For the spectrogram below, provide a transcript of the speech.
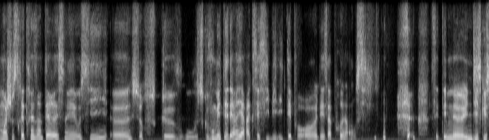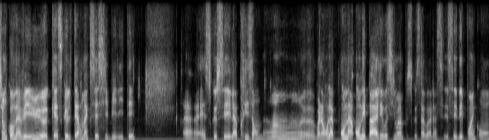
moi, je serais très intéressée aussi euh, sur ce que vous, ce que vous mettez derrière accessibilité pour euh, les apprenants aussi. C'était une, discussion qu'on avait eue. Euh, qu'est-ce que le terme accessibilité? Euh, Est-ce que c'est la prise en main? Euh, Voilà, on n'est pas allé aussi loin parce que ça, voilà, c'est des points qu'on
